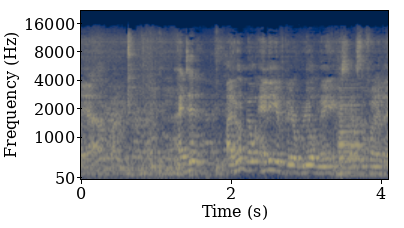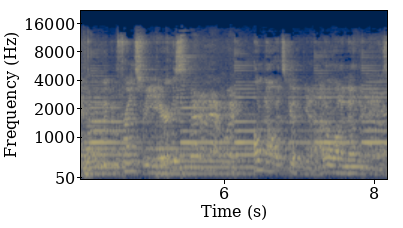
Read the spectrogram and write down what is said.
I did. I don't know any of their real names, that's the funny thing. We've been friends for years. Better that way. Oh no, it's good. Yeah, I don't want to know their names.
